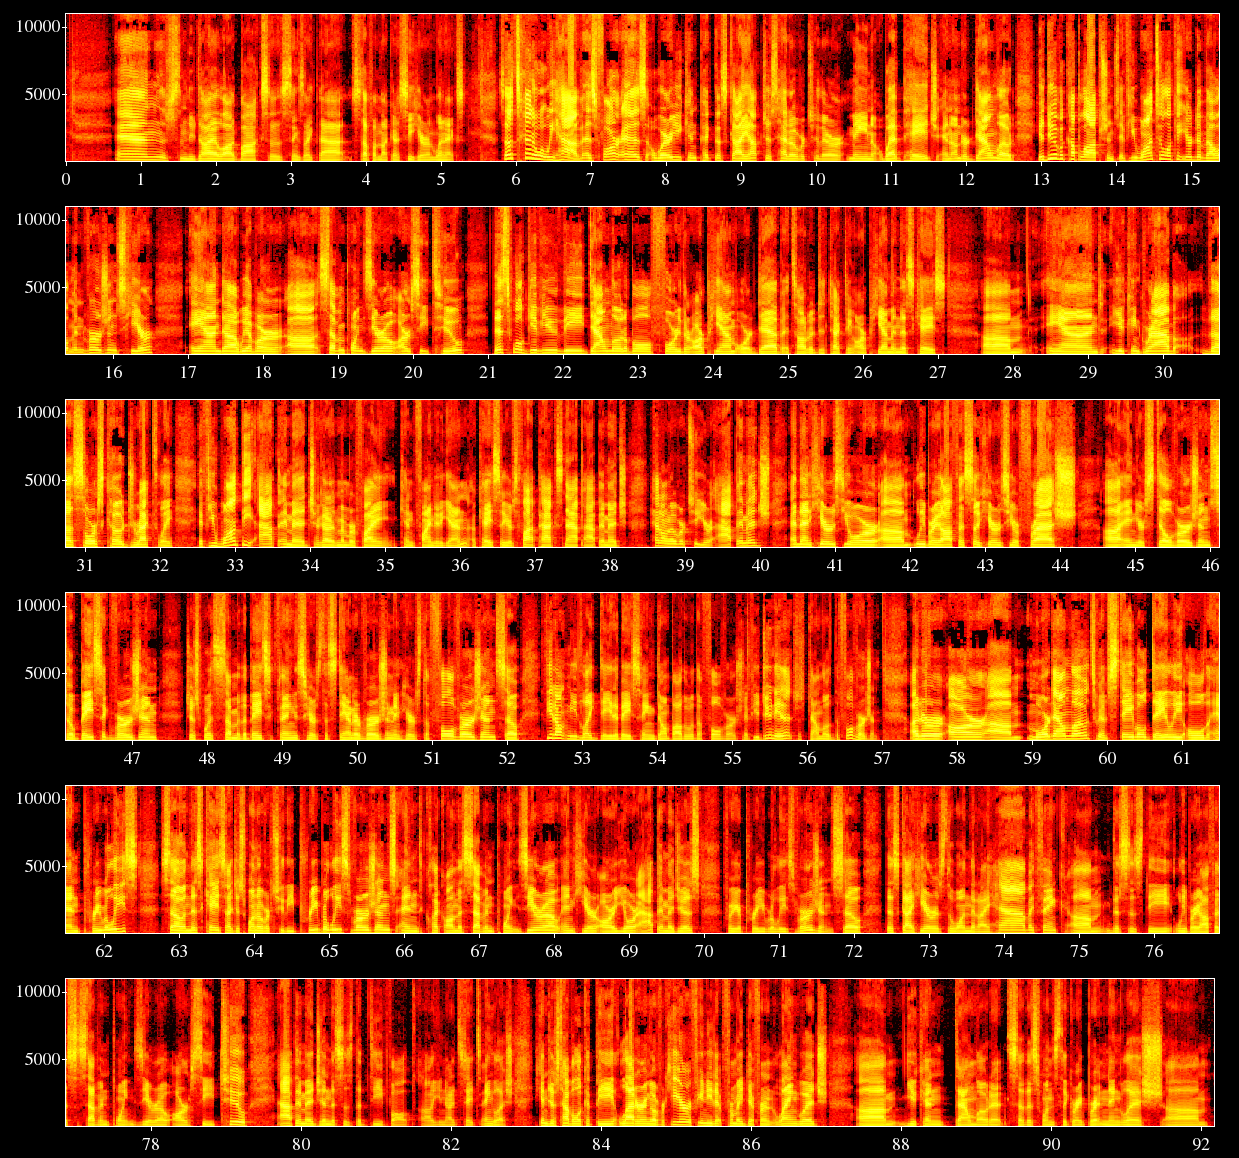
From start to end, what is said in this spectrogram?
And there's some new dialog boxes, things like that. Stuff I'm not going to see here in Linux. So that's kind of what we have. As far as where you can pick this guy up, just head over to their main web page and under download, you do have a couple options. If you want to look at your development versions here, and uh, we have our uh, 7.0 RC2. This will give you the downloadable for either RPM or Deb. It's auto detecting RPM in this case. Um, and you can grab the source code directly. If you want the app image, I got to remember if I can find it again. Okay, so here's Flatpak Snap app image. Head on over to your app image, and then here's your um, LibreOffice. So here's your fresh uh, and your still version. So basic version just with some of the basic things. Here's the standard version and here's the full version. So if you don't need like databasing, don't bother with the full version. If you do need it, just download the full version. Under our um, more downloads, we have stable, daily, old, and pre-release. So in this case, I just went over to the pre-release versions and click on the 7.0 and here are your app images for your pre-release versions. So this guy here is the one that I have, I think. Um, this is the LibreOffice 7.0 RC2 app image, and this is the default uh, United States English. You can just have a look at the lettering over here if you need it from a different language. Um, you can download it. So this one's the Great Britain English. Um,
